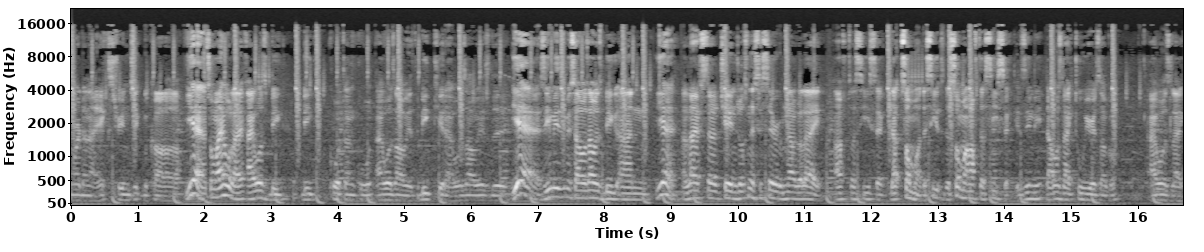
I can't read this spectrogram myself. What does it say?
more than an extrinsic because yeah so my whole life i was big big quote unquote i was always big kid i was always the yeah see me, see me so i was always big and yeah a lifestyle change was necessary i'm not gonna lie after CSEC that summer the, C the summer after CSEC you see me that was like two years ago I was like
